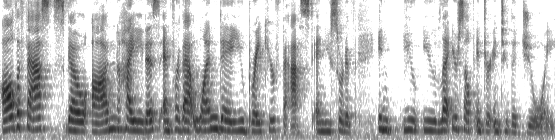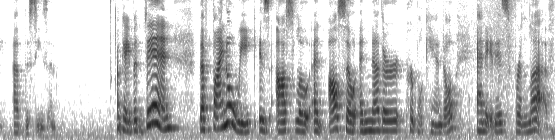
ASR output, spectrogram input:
all the fasts go on hiatus and for that one day you break your fast and you sort of in you you let yourself enter into the joy of the season Okay, but then the final week is also, an, also another purple candle, and it is for love.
